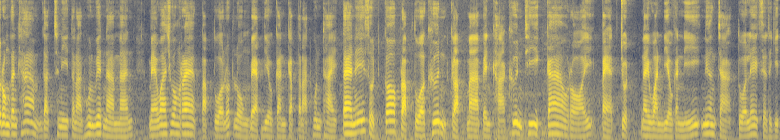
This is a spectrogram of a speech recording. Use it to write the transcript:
ตรงกันข้ามดัชนีตลาดหุ้นเวียดนามนั้น แม้ว่าช่วงแรกปรับตัวลดลงแบบเดียวกันกับตลาดหุ้นไทย แต่ในที่สุดก็ปรับตัวขึ้นกลับมาเป็นขาขึ้นที่ 908 จุด ในวันเดียวกันนี้เนื่องจากตัวเลขเศรษฐกิจ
